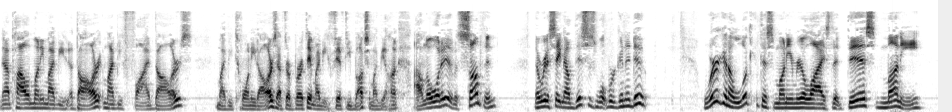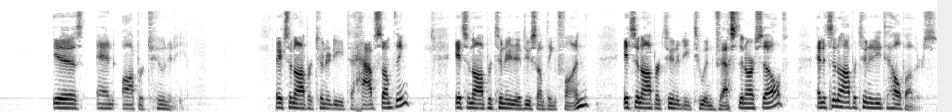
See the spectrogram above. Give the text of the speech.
Now, a pile of money might be a dollar. It might be five dollars. It might be twenty dollars after a birthday. It might be fifty bucks. It might be a hundred. I don't know what it is, but something. Then we're going to say, now this is what we're going to do we're going to look at this money and realize that this money is an opportunity. It's an opportunity to have something. It's an opportunity to do something fun. It's an opportunity to invest in ourselves. And it's an opportunity to help others.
